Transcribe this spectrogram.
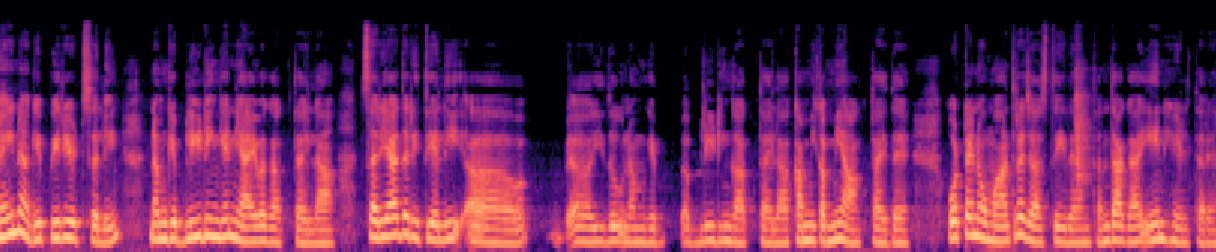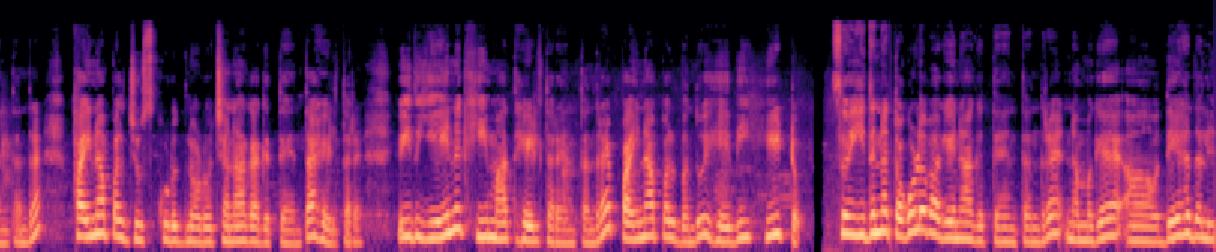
ಮೇಯ್ನಾಗಿ ಪೀರಿಯಡ್ಸಲ್ಲಿ ನಮಗೆ ಬ್ಲೀಡಿಂಗೇ ನ್ಯಾಯವಾಗಿ ಆಗ್ತಾಯಿಲ್ಲ ಸರಿಯಾದ ರೀತಿಯಲ್ಲಿ ಇದು ನಮಗೆ ಬ್ಲೀಡಿಂಗ್ ಆಗ್ತಾ ಇಲ್ಲ, ಕಮ್ಮಿ ಕಮ್ಮಿ ಆಗ್ತಾ ಇದೆ, ಹೊಟ್ಟೆ ನೋವು ಮಾತ್ರ ಜಾಸ್ತಿ ಇದೆ ಅಂತಂದಾಗ ಏನು ಹೇಳ್ತಾರೆ ಅಂತಂದರೆ ಪೈನಾಪಲ್ ಜ್ಯೂಸ್ ಕುಡಿದು ನೋಡು, ಚೆನ್ನಾಗಾಗುತ್ತೆ ಅಂತ ಹೇಳ್ತಾರೆ. ಇದು ಏನಕ್ಕೆ ಈ ಮಾತು ಹೇಳ್ತಾರೆ ಅಂತಂದರೆ ಪೈನಾಪಲ್ ಬಂದು ಹೆವಿ ಹೀಟು ಸೊ ಇದನ್ನು ತಗೊಳ್ಳುವಾಗ ಏನಾಗುತ್ತೆ ಅಂತಂದರೆ, ನಮಗೆ ದೇಹದಲ್ಲಿ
